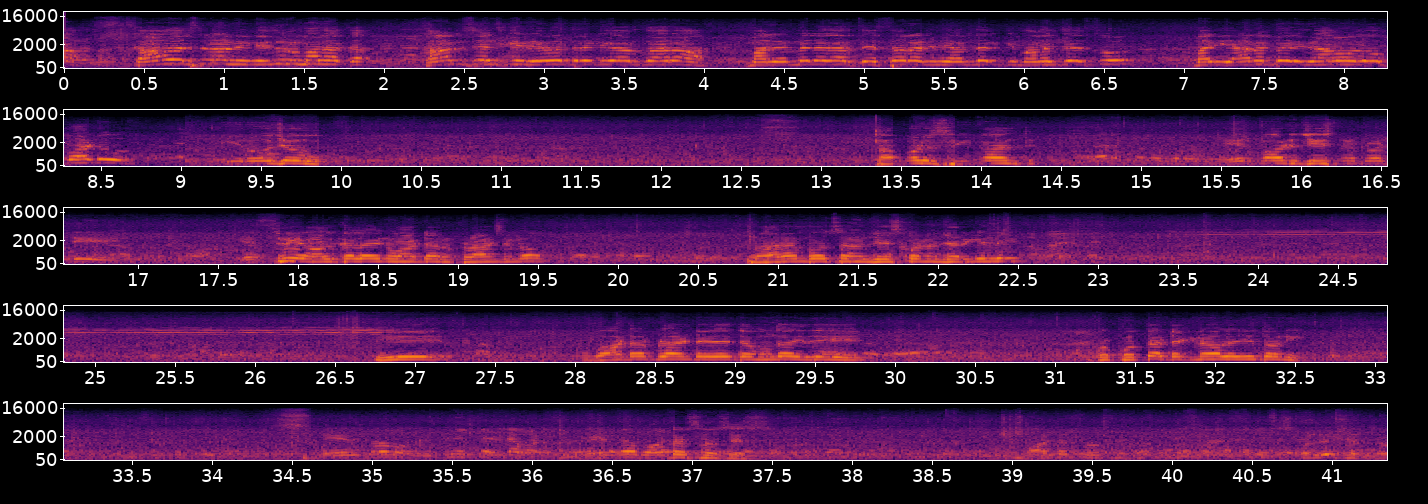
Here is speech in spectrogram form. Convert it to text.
కావలసిన నిధులు మన కాన్స్టిట్యూన్సీకి రేవంత్ రెడ్డి గారి ద్వారా మన ఎమ్మెల్యే గారు తెస్తారని మీ అందరికీ మనం చేస్తూ మరి యానంపేరి గ్రామంలో పాటు ఈరోజు తమ్ముడు శ్రీకాంత్ ఏర్పాటు చేసినటువంటి ఎస్వి ఆల్కలైన్ వాటర్ ప్లాంట్లో ప్రారంభోత్సవం చేసుకోవడం జరిగింది. ఈ వాటర్ ప్లాంట్ ఏదైతే ఉందో ఇది ఒక కొత్త టెక్నాలజీతోని water sources water sources solutions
